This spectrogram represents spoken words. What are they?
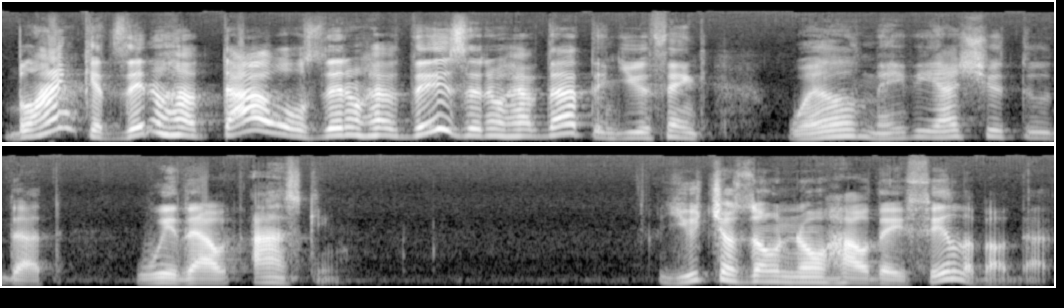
blankets, they don't have towels, they don't have this, they don't have that. And you think, Well, maybe I should do that without asking. You just don't know how they feel about that.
